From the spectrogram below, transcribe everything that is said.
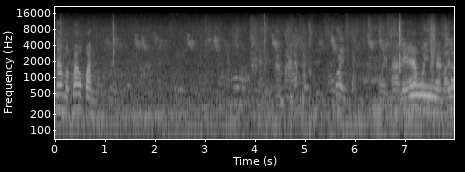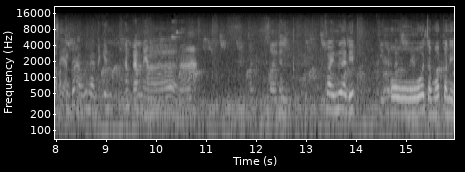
หน้ามาเป้าปันเอามาแล้วค่ะก้อยจ้ะหอยมาแล้วหอยอีสานมาแล้วแซ่บมากินด้วยกันพี่แมมมากินน้ำกันแหมมอ่ามาซอยกันก้อยเนื้อดิบกินโอ้จะมดก่อนนี่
